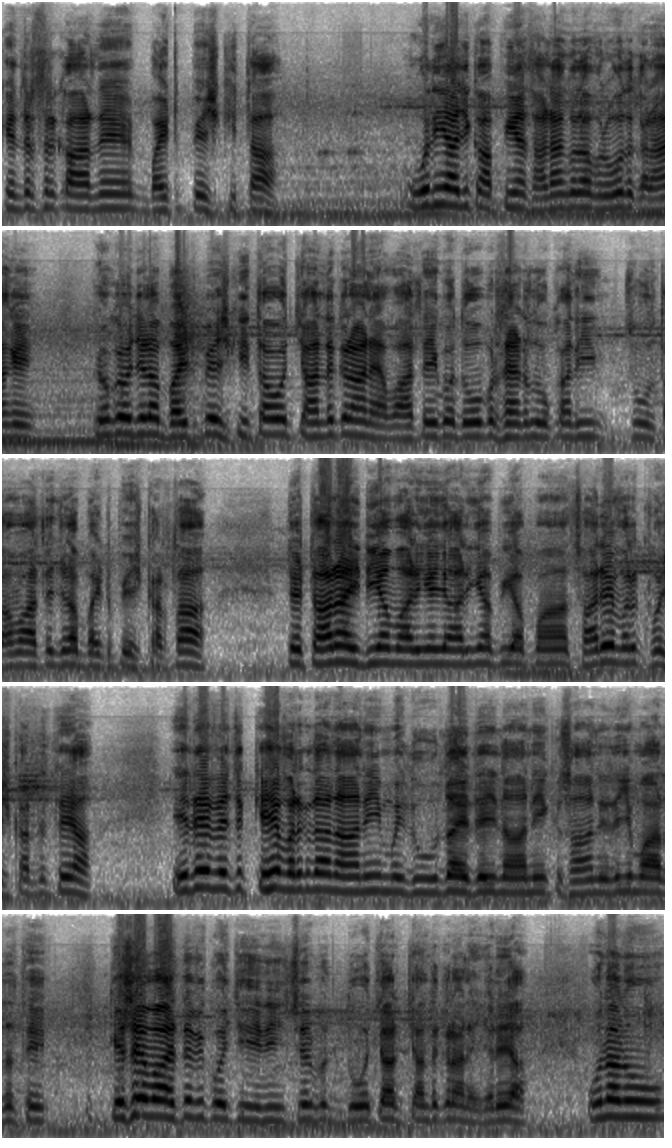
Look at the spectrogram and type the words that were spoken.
ਕੇਂਦਰ ਸਰਕਾਰ ਨੇ ਬਜਟ ਪੇਸ਼ ਕੀਤਾ ਉਹਦੀਆਂ ਅੱਜ ਕਾਪੀਆਂ ਸਾੜਾਂਗੇ ਉਹਦਾ ਵਿਰੋਧ ਕਰਾਂਗੇ, ਕਿਉਂਕਿ ਉਹ ਜਿਹੜਾ ਬਜਟ ਪੇਸ਼ ਕੀਤਾ ਉਹ ਚੰਦ ਘਰਾਣਿਆਂ ਵਾਸਤੇ ਕੋਈ 2% ਲੋਕਾਂ ਦੀ ਸਹੂਲਤਾਂ ਵਾਸਤੇ ਜਿਹੜਾ ਬਜਟ ਪੇਸ਼ ਕਰਤਾ। ਤੇ ਟਾਰਾਂ ਆਈਡੀਆਂ ਮਾਰੀਆਂ ਜਾ ਰਹੀਆਂ ਵੀ ਆਪਾਂ ਸਾਰੇ ਵਰਗ ਖੁਸ਼ ਕਰ ਦਿੱਤੇ ਆ। ਇਹਦੇ ਵਿੱਚ ਕਿਸੇ ਵਰਗ ਦਾ ਨਾਂ ਨਹੀਂ, ਮਜ਼ਦੂਰ ਦਾ ਇਹਦੇ 'ਚ ਨਾਂ ਨਹੀਂ, ਕਿਸਾਨ ਇਹਦੇ 'ਚ ਮਾਰ ਦਿੱਤੇ। ਕਿਸੇ ਵਾਸਤੇ ਵੀ ਕੋਈ ਚੀਜ਼ ਨਹੀਂ, ਸਿਰਫ ਦੋ ਚਾਰ ਚੰਦ ਘਰਾਣੇ ਜਿਹੜੇ ਆ, ਉਹਨਾਂ ਨੂੰ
